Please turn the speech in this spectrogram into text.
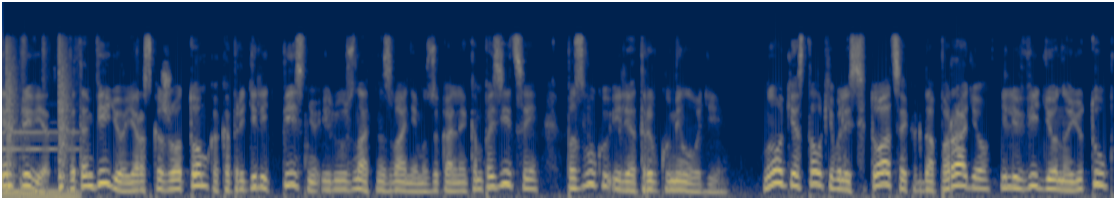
Всем привет! В этом видео я расскажу о том, как определить песню или узнать название музыкальной композиции по звуку или отрывку мелодии. Многие сталкивались с ситуацией, когда по радио или в видео на YouTube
